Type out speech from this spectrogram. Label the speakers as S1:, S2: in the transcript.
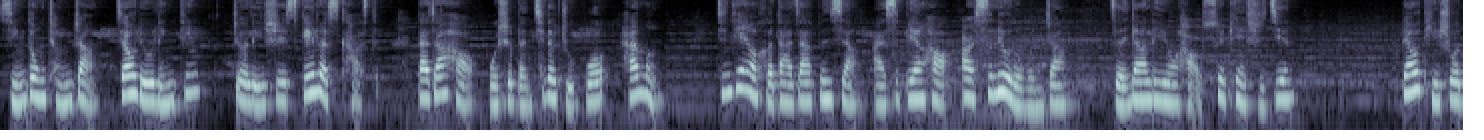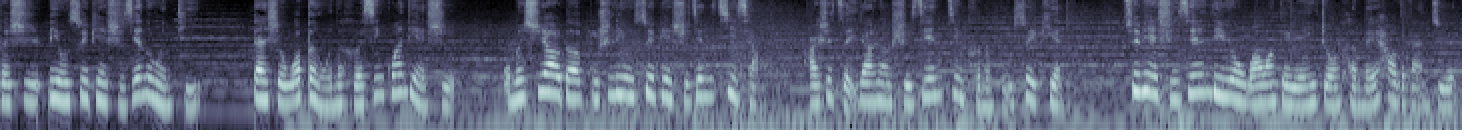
S1: 行动成长，交流聆听。这里是 Scalers Cast。大家好，我是本期的主播 Hamon。今天要和大家分享 S 编号二四六的文章：怎样利用好碎片时间？标题说的是利用碎片时间的问题，但是我本文的核心观点是，我们需要的不是利用碎片时间的技巧，而是怎样让时间尽可能不碎片。碎片时间利用往往给人一种很美好的感觉。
